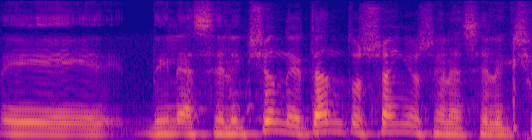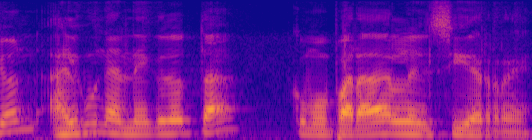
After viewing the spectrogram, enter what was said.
eh, de la selección, de tantos años en la selección, alguna anécdota como para darle el cierre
